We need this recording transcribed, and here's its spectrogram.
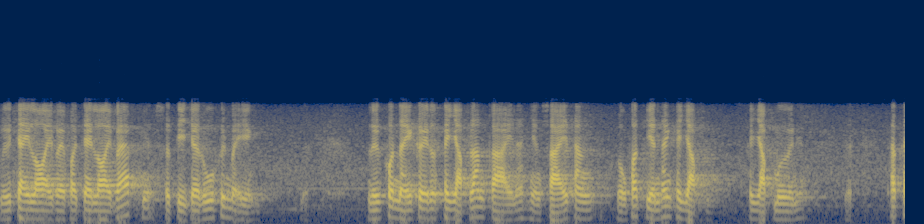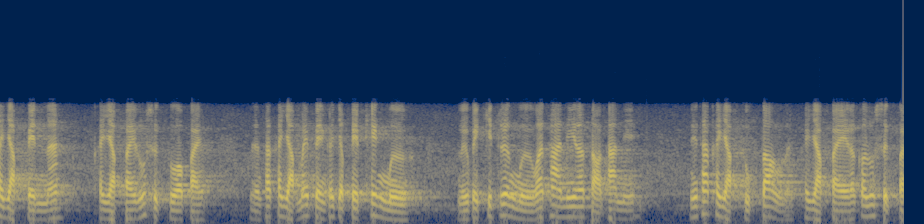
หรือใจลอยไปพอใจลอยแวบเนี่ยสติจะรู้ขึ้นมาเองนะหรือคนไหนเคยขยับร่างกายนะอย่างสายทางหลวงพ่อเทียนท่านขยับ ขยับมือเนี่ย ถ้าขยับเป็นนะ ขยับไปรู้สึกตัวไป ถ้าขยับไม่เป็นก็จะไปเพ่งมือ หรือไปคิดเรื่องมือว่าท่านี้แล้วต่อท่านนี้ นี่ถ้าขยับถูกต้องนะขยับไปแล้วก็รู้สึกไป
